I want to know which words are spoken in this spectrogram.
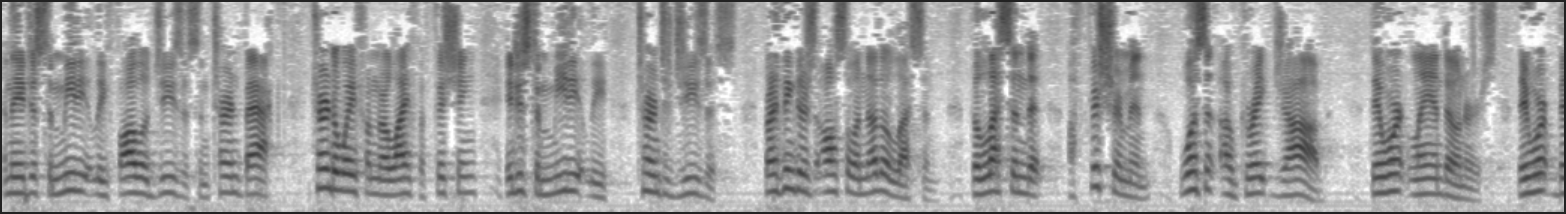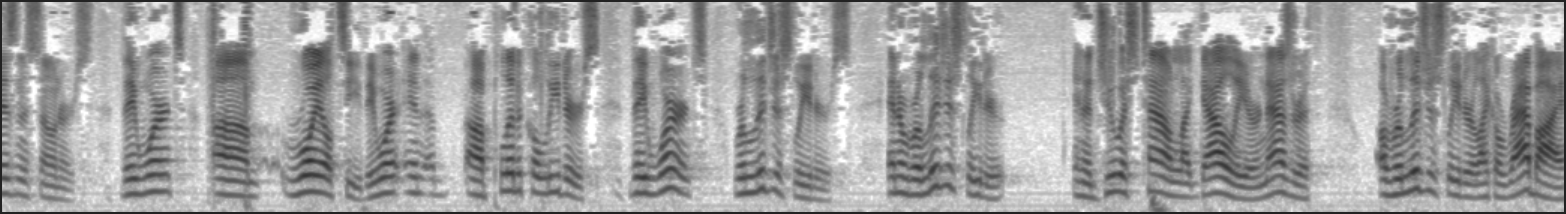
and they just immediately followed Jesus and turned back, turned away from their life of fishing, and just immediately turned to Jesus. But I think there's also another lesson the lesson that a fisherman wasn't a great job. They weren't landowners, they weren't business owners, they weren't um, royalty, they weren't uh, political leaders, they weren't religious leaders. And a religious leader in a Jewish town like Galilee or Nazareth a religious leader like a rabbi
